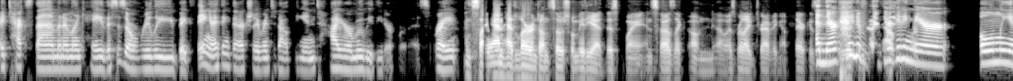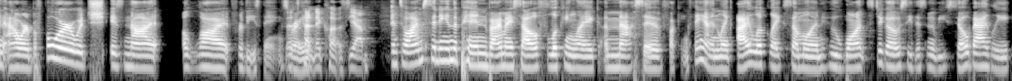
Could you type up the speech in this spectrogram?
I text them and I'm like, hey, this is a really big thing. I think they actually rented out the entire movie theater for this, right? And Cyan had learned on social media at this point, and so I was like, "Oh no!" As we're like driving up there, because and they're kind of they're oh, getting there only an hour before which is not a lot for these things That's right cutting it close. Yeah. and so i'm sitting in the pin by myself looking like a massive fucking fan like i look like someone who wants to go see this movie so badly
